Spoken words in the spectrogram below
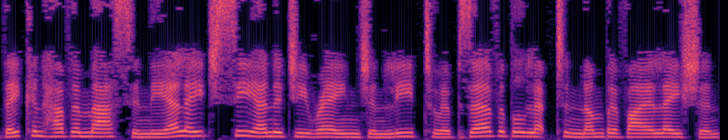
they can have a mass in the LHC energy range and lead to observable lepton number violation,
